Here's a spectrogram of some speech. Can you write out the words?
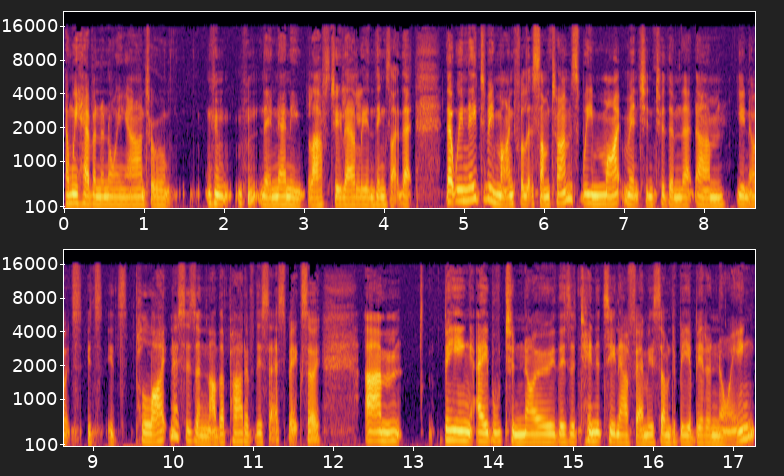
and we have an annoying aunt or their nanny laughs too loudly and things like that, that we need to be mindful that sometimes we might mention to them that, um, you know, it's it's it's politeness is another part of this aspect. So, um, being able to know there's a tendency in our family some to be a bit annoying,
